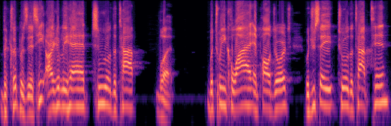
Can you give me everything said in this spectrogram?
the Clippers is he arguably had two of the top what between Kawhi and Paul George. Would you say two of the top ten,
